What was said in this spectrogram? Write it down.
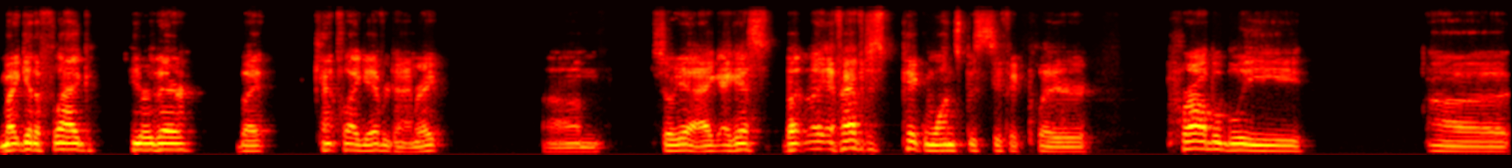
You might get a flag here or there, but can't flag every time, right? Um, so yeah, I, I, guess. But if I have to pick one specific player, probably. Uh,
